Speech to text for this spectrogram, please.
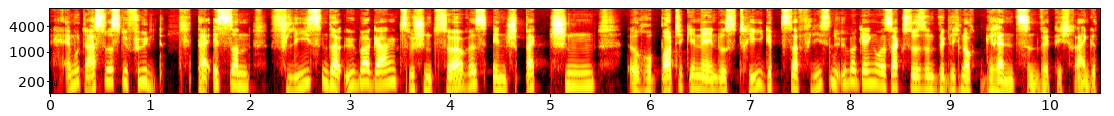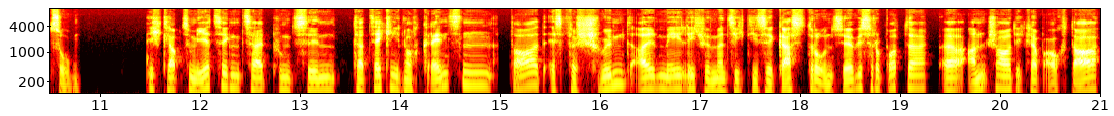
Helmut, hast du das Gefühl, da ist so ein fließender Übergang zwischen Service, Inspection, Robotik in der Industrie? Gibt es da fließende Übergänge oder sagst du, sind wirklich noch Grenzen wirklich reingezogen? Ich glaube, zum jetzigen Zeitpunkt sind tatsächlich noch Grenzen da. Es verschwimmt allmählich, wenn man sich diese Gastro- und Service-Roboter äh, anschaut. Ich glaube, auch da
